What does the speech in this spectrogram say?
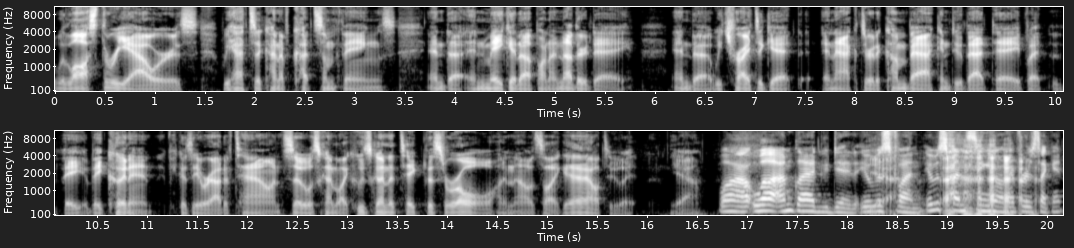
We lost three hours. We had to kind of cut some things and uh, and make it up on another day and uh, we tried to get an actor to come back and do that day, but they they couldn't because they were out of town. So it was kind of like, who's going to take this role? And I was like, yeah, I'll do it. Yeah. Wow. Well, I'm glad you did. It was fun. It was fun seeing you on there for a second.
